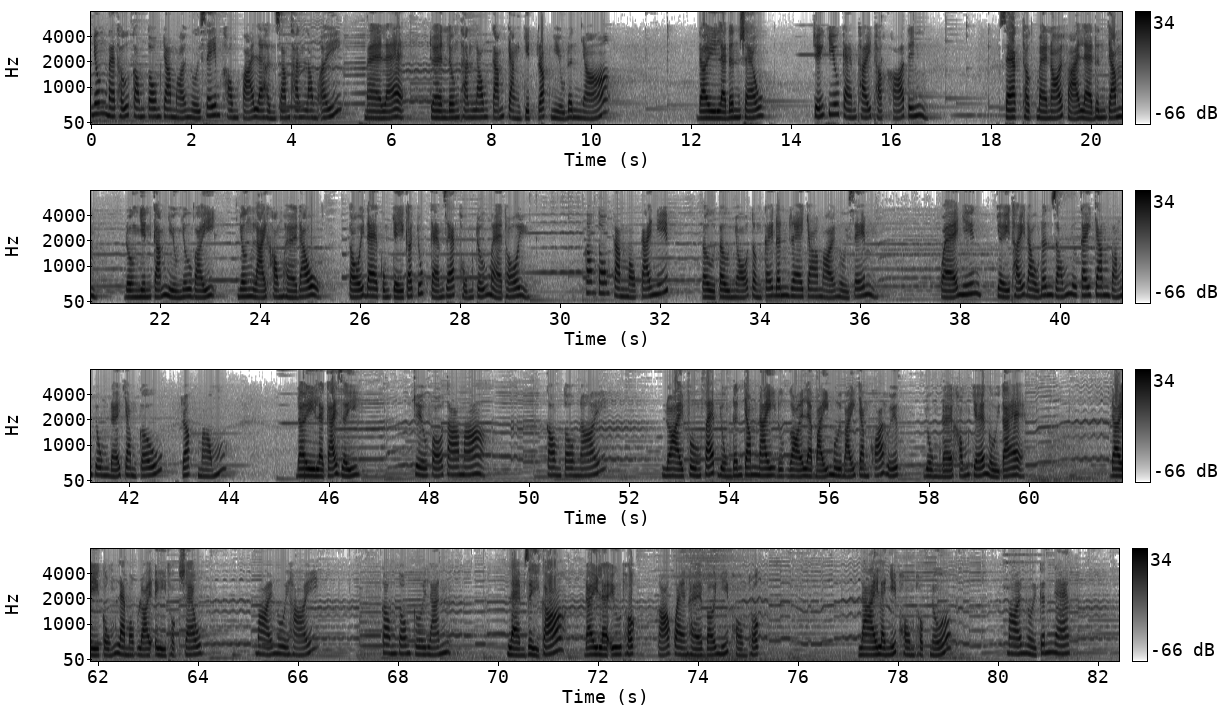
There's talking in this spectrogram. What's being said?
Nhưng mà thử công tôn cho mọi người xem không phải là hình xăm Thanh Long ấy, mà là trên lưng Thanh Long cắm chằng chịt rất nhiều đinh nhỏ. Đây là đinh sao? Triển chiêu cảm thấy thật khó tin. Xác thật mẹ nói phải là đinh châm. Đường nhìn cắm nhiều như vậy, nhưng lại không hề đâu. Tối đa cũng chỉ có chút cảm giác thủng trướng mẹ thôi. Công tôn cầm một cái nhiếp, từ từ nhổ từng cây đinh ra cho mọi người xem. Quả nhiên, Chị thấy đầu đinh giống như cây châm vẫn dùng để châm cứu, rất mỏng. Đây là cái gì? Triệu phổ tò mò. Công tôn nói, Loại phương pháp dùng đinh châm này được gọi là 77 châm khóa huyết, dùng để khống chế người ta. Đây cũng là một loại y thuật sao? Mọi người hỏi. Công tôn cười lạnh. Làm gì có, đây là yêu thuật, có quan hệ với nhiếp hồn thuật. Lại là nhiếp hồn thuật nữa. Mọi người kinh ngạc.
